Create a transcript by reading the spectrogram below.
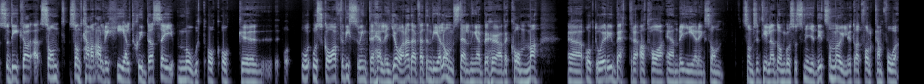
så det är klart, sånt, sånt kan man aldrig helt skydda sig mot och, och, och och, och ska förvisso inte heller göra därför att en del omställningar behöver komma. Eh, och då är det ju bättre att ha en regering som, som ser till att de går så smidigt som möjligt och att folk kan få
